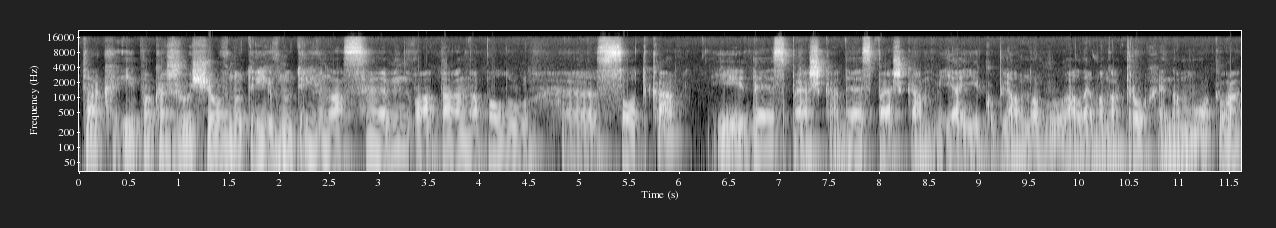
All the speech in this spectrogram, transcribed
Так, і покажу, що внутрі. Внутрі в нас е, мінвата на полу сотка і ДСПшка. ДСПшка я її купляв нову, але вона трохи намокла.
